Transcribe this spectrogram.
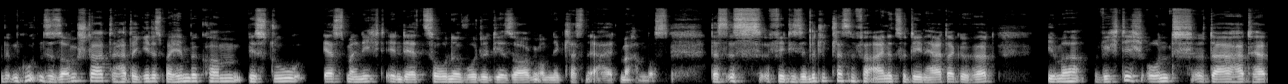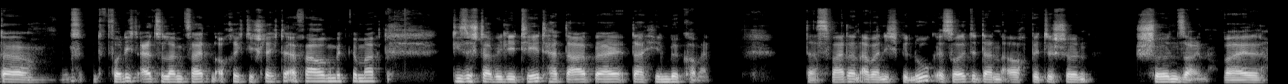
Mit einem guten Saisonstart hat er jedes Mal hinbekommen, bist du erstmal nicht in der Zone, wo du dir Sorgen um den Klassenerhalt machen musst. Das ist für diese Mittelklassenvereine, zu denen Hertha gehört, immer wichtig und da hat Hertha vor nicht allzu langen Zeiten auch richtig schlechte Erfahrungen mitgemacht. Diese Stabilität hat dabei da hinbekommen. Das war dann aber nicht genug. Es sollte dann auch bitteschön schön sein, weil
